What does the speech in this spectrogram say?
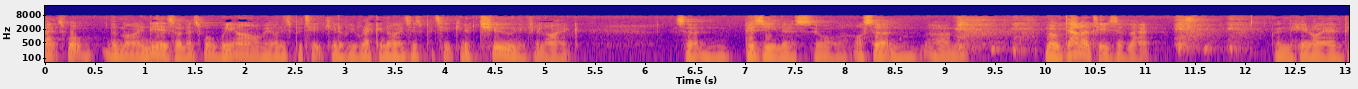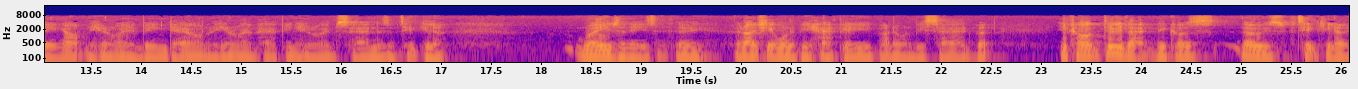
that's what the mind is, and that's what we are. We are this particular, we recognize this particular tune, if you like, certain busyness or, or certain um, modalities of that. And here I am being up, and here I am being down, and here I am happy, and here I am sad. And there's a particular waves of these. And actually, I want to be happy, but I don't want to be sad. But you can't do that because those particular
